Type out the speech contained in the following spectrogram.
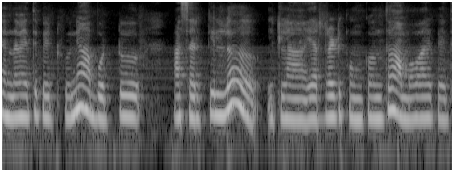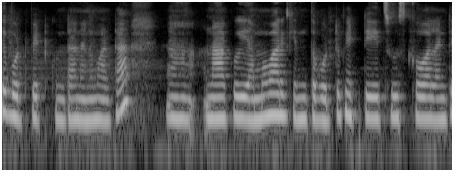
గంధం అయితే పెట్టుకుని ఆ బొట్టు ఆ సర్కిల్లో ఇట్లా ఎర్రటి కుంకుమతో అమ్మవారికి అయితే బొట్టు పెట్టుకుంటానమాట నాకు ఈ అమ్మవారికి ఇంత బొట్టు పెట్టి చూసుకోవాలంటే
